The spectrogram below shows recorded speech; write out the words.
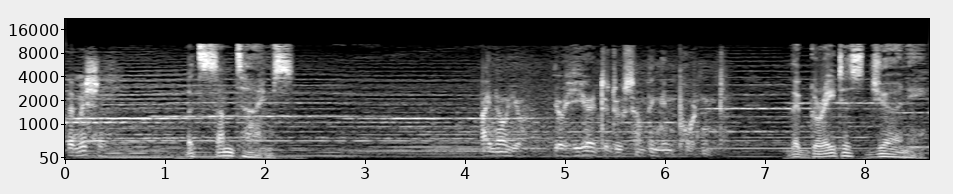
The mission. But sometimes... I know you. You're here to do something important. The greatest journey...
